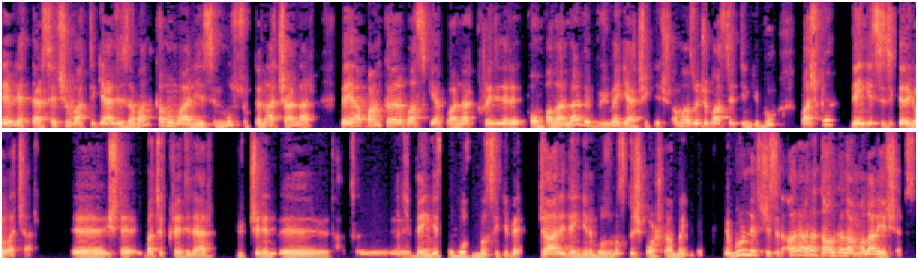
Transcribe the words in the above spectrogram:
Devletler seçim vakti geldiği zaman kamu maliyesinin musluklarını açarlar veya bankalara baskı yaparlar, kredileri pompalarlar ve büyüme gerçekleşir. Ama az önce bahsettiğim gibi bu başka dengesizliklere yol açar. Ee, işte batık krediler, bütçenin e, e, dengesinin bozulması gibi, cari dengenin bozulması, dış borçlanma gibi. Ve bunun neticesinde ara ara dalgalanmalar yaşarız.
